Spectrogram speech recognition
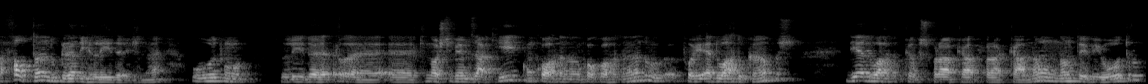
Está faltando grandes líderes, né? O último líder é, é, que nós tivemos aqui, concordando ou não concordando, foi Eduardo Campos. De Eduardo Campos para cá, cá não, não teve outro.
